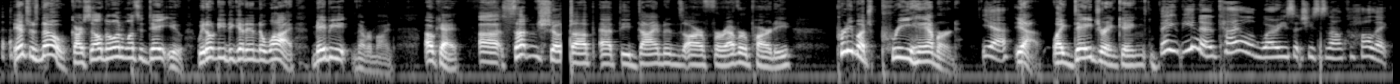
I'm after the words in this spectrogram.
the answer is no. Garcelle, no one wants to date you. We don't need to get into why. Maybe never mind. Okay. Uh, Sutton shows up at the Diamonds Are Forever party, pretty much pre-hammered. Yeah. Yeah, like day drinking. They, you know, Kyle worries that she's an alcoholic.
